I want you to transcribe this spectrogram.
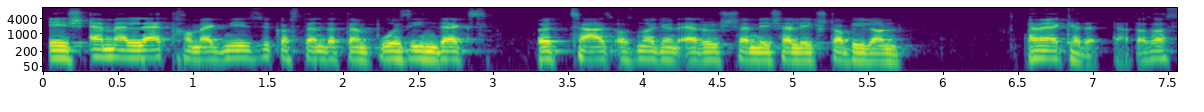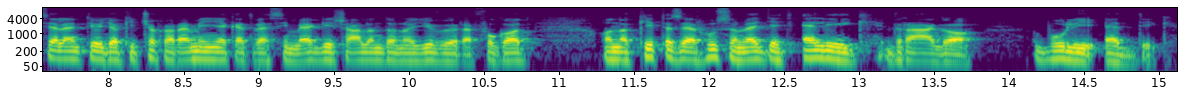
és emellett, ha megnézzük, a Standard Poor's Index 500 az nagyon erősen és elég stabilan emelkedett. Tehát az azt jelenti, hogy aki csak a reményeket veszi meg, és állandóan a jövőre fogad, annak 2021 egy elég drága buli eddig.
